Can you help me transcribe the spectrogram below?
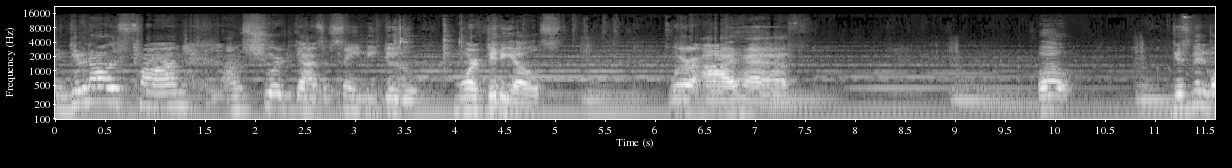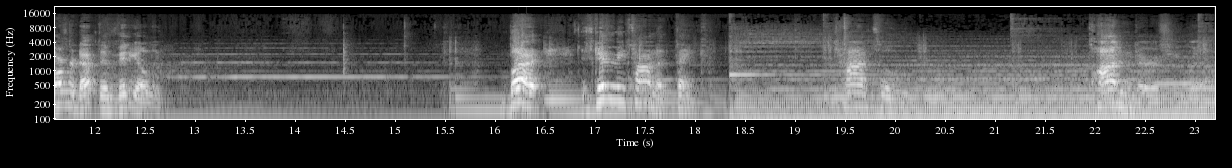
And given all this time, I'm sure you guys have seen me do more videos where I have well, just been more productive videoly. But it's giving me time to think. Time to ponder, if you will.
